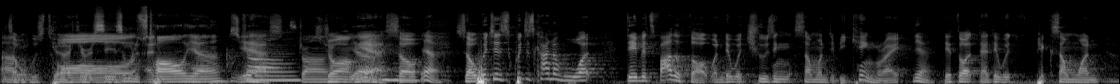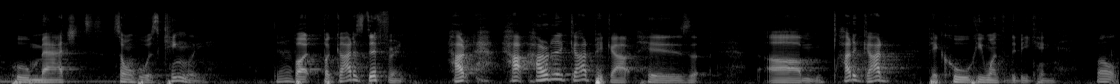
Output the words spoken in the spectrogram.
And someone um, who's good accuracy. tall Someone who's and- tall, yeah. Yes, Strong. Strong. strong. Yeah. So, Yeah. so which is which is kind of what David's father thought when they were choosing someone to be king, right? Yeah. They thought that they would pick someone who matched someone who was kingly. Yeah. But but God is different. How how how did God pick out his? Um, how did God pick who he wanted to be king? Well,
